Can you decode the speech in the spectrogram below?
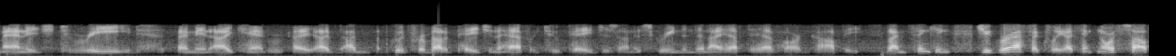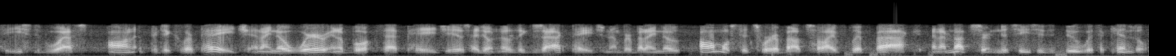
manage to read. I mean, I can't. I, I I'm good for about a page and a half or two pages on a screen, and then I have to have hard copy. But I'm thinking geographically. I think north, south, east, and west on a particular page, and I know where in a book that page is. I don't know the exact page number, but I know almost its whereabouts. So I flip back, and I'm not certain it's easy to do with a Kindle.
